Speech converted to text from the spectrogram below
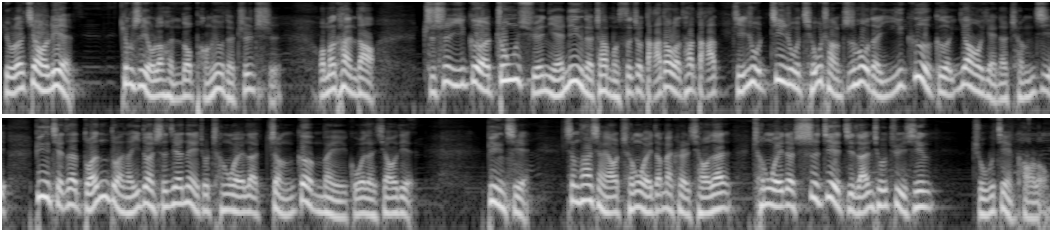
有了教练，更是有了很多朋友的支持。我们看到，只是一个中学年龄的詹姆斯就达到了他打进入进入球场之后的一个个耀眼的成绩，并且在短短的一段时间内就成为了整个美国的焦点，并且向他想要成为的迈克尔·乔丹成为的世界级篮球巨星逐渐靠拢。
